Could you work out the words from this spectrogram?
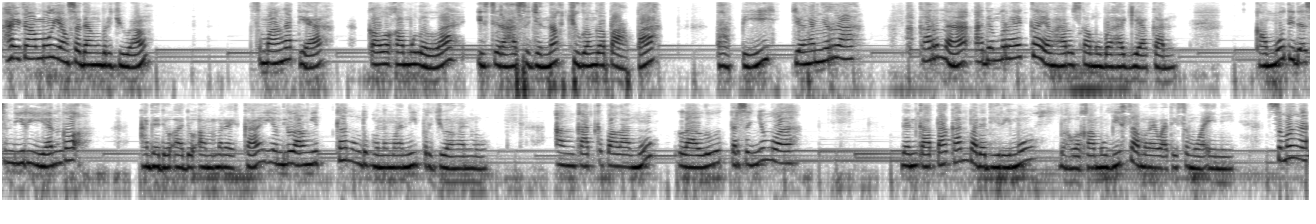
Hai kamu yang sedang berjuang, semangat ya. Kalau kamu lelah, istirahat sejenak juga nggak apa-apa. Tapi jangan nyerah, karena ada mereka yang harus kamu bahagiakan. Kamu tidak sendirian kok. Ada doa-doa mereka yang dilangitkan untuk menemani perjuanganmu. Angkat kepalamu, lalu tersenyumlah dan katakan pada dirimu bahwa kamu bisa melewati semua ini. Semangat!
